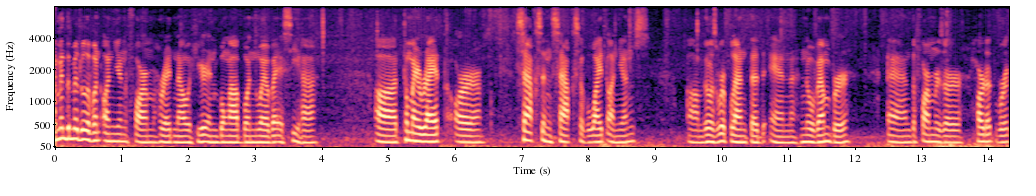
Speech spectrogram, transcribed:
I'm in the middle of an onion farm right now here in Bongabon, Nueva Ecija. Uh, to my right are sacks and sacks of white onions. Um, those were planted in November, and the farmers are hard at work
